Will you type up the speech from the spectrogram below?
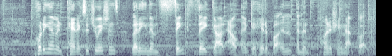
putting them in panic situations, letting them think they got out and can hit a button, and then punishing that button.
